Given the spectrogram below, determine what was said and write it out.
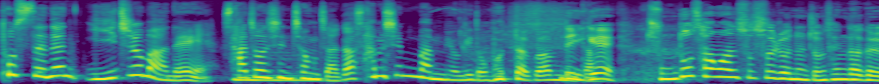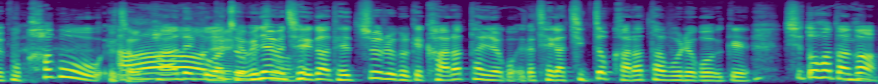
토스는 2주 만에 사전 음. 신청자가 30만 명이 넘었다고 합니다. 근데 이게 중도 상환 수수료는 좀 생각을 꼭 하고 그쵸. 봐야 될것 아, 같아요. 왜냐하면. 제가 대출을 그렇게 갈아타려고, 그러니까 제가 직접 갈아타 보려고 이렇게 시도하다가 음.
